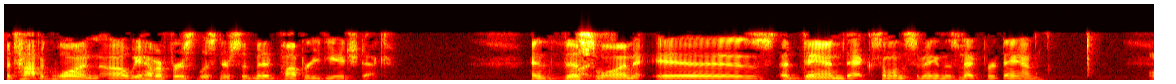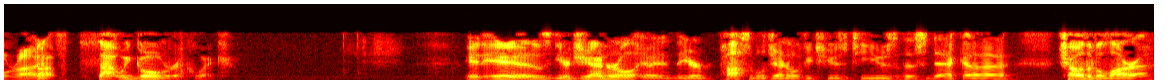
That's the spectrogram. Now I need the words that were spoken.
but topic one, uh, we have our first listener submitted Pauper EDH deck, and this Nice. one is a Dan deck. Someone's submitting this deck for Dan. All right. Thought, thought we'd go over it quick. It is your general, uh, your possible general, if you choose to use this deck. Uh, Child of Alara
